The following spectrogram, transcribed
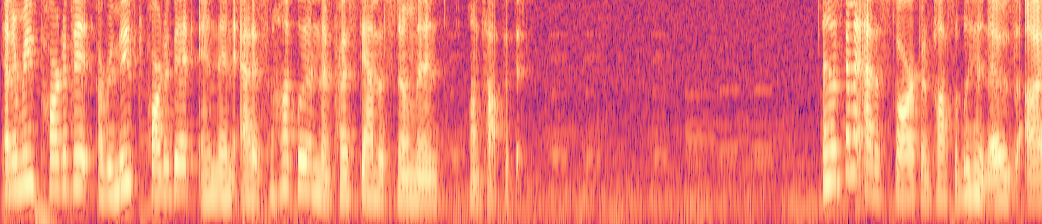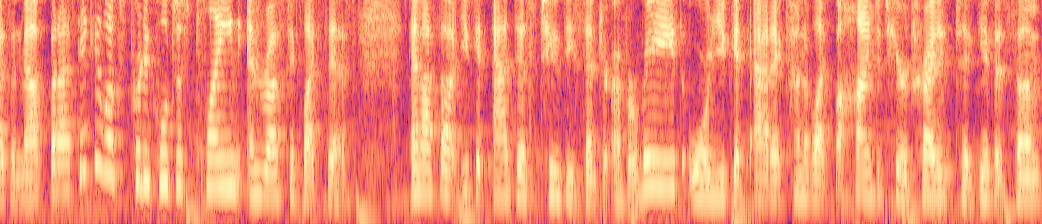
and I removed part of it, I removed part of it and then added some hot glue and then pressed down the snowman on top of it. And I was to add a scarf and possibly the nose, eyes, and mouth, but I think it looks pretty cool just plain and rustic like this. And I thought you could add this to the center of a wreath or you could add it kind of like behind a tier tray to give it some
